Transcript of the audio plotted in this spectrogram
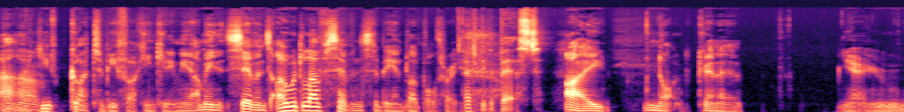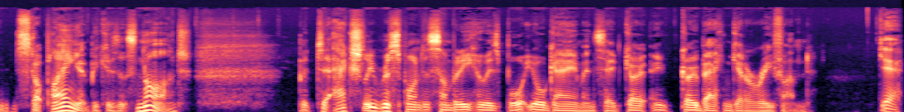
I'm like, Um, you've got to be fucking kidding me. I mean, sevens. I would love sevens to be in Blood Bowl three. that'd be the best. I not gonna, you know, stop playing it because it's not. But to actually respond to somebody who has bought your game and said go and go back and get a refund, Yeah.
